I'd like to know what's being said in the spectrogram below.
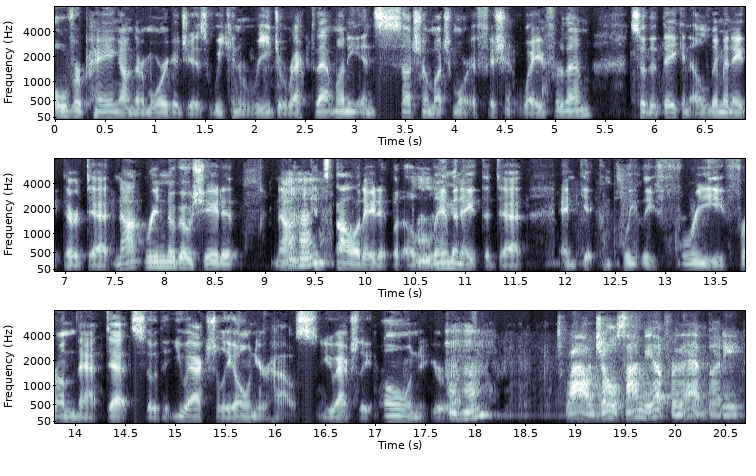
overpaying on their mortgages, we can redirect that money in such a much more efficient way for them so that they can eliminate their debt, not renegotiate it, not uh-huh. consolidate it, but uh-huh. eliminate the debt and get completely free from that debt so that you actually own your house. You actually own your uh-huh. life. Wow, Joel, sign me up for that, buddy.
